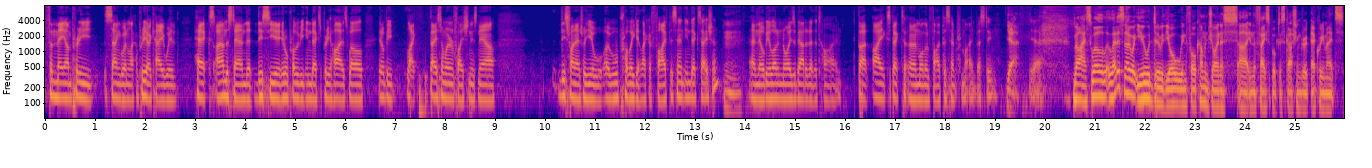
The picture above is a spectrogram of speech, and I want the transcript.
for me, I'm pretty sanguine. Like I'm pretty okay with HECS. I understand that this year it'll probably be indexed pretty high as well. It'll be like based on where inflation is now. This financial year, we'll, we'll probably get like a five percent indexation, hmm. and there'll be a lot of noise about it at the time. But I expect to earn more than five percent from my investing. Yeah. Yeah. Nice. Well, let us know what you would do with your windfall. Come and join us uh, in the Facebook discussion group, Equity Mates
